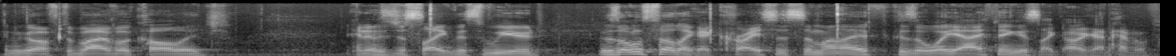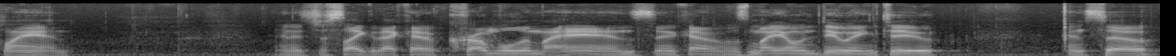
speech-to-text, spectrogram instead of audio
gonna go off to Bible college. And it was just like this weird. It was almost felt like a crisis in my life because the way I think is like, oh, I gotta have a plan and it's just like that kind of crumbled in my hands and it kind of was my own doing too and so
